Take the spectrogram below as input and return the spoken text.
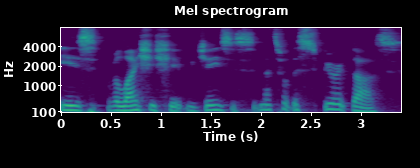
is relationship with Jesus. And that's what the Spirit does.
